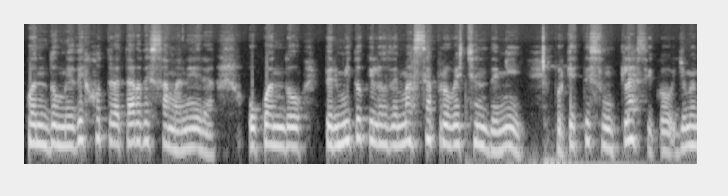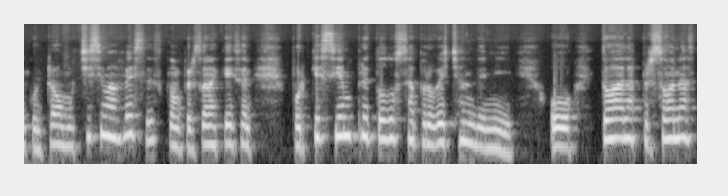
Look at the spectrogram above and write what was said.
cuando me dejo tratar de esa manera o cuando permito que los demás se aprovechen de mí? Porque este es un clásico. Yo me he encontrado muchísimas veces con personas que dicen, ¿por qué siempre todos se aprovechan de mí? O todas las personas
